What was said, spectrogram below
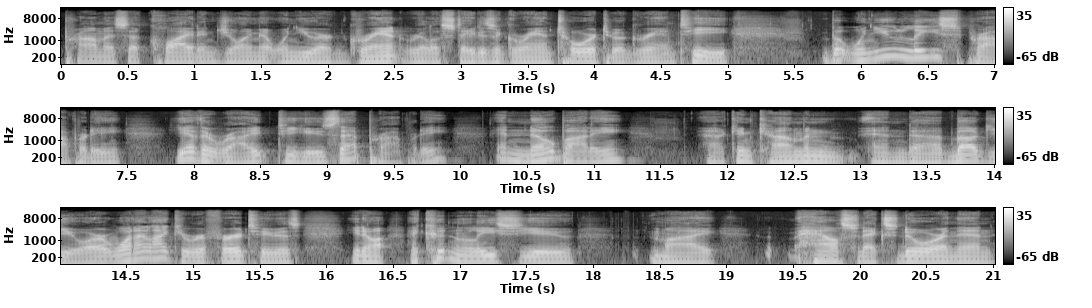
promise a quiet enjoyment when you are grant real estate as a grantor to a grantee. But when you lease property, you have the right to use that property, and nobody uh, can come and and uh, bug you. Or what I like to refer to is, you know, I couldn't lease you my house next door and then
